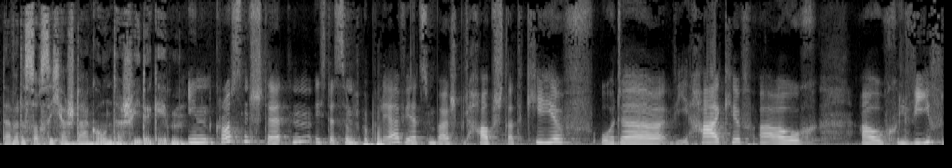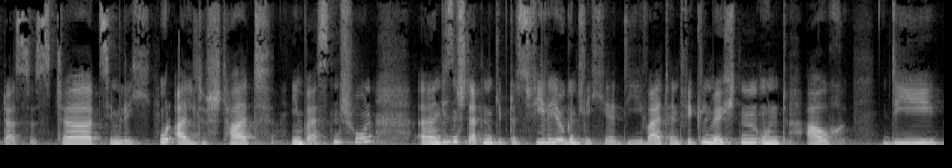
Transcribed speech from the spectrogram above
Da wird es doch sicher starke Unterschiede geben. In großen Städten ist das ziemlich populär, wie zum Beispiel Hauptstadt Kiew oder wie Kharkiv auch. Auch Lviv, das ist äh, ziemlich uralte Stadt im Westen schon. Äh, in diesen Städten gibt es viele Jugendliche, die weiterentwickeln möchten und auch die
